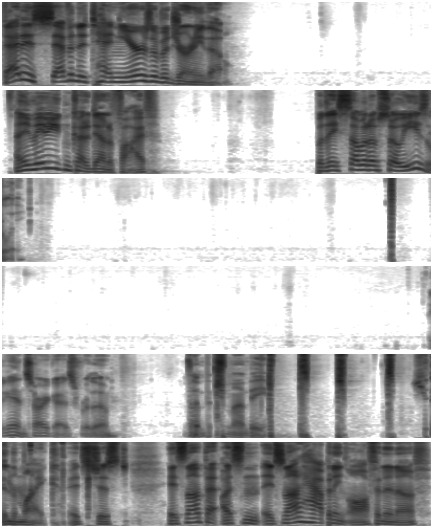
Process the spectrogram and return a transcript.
That is 7 to 10 years of a journey though. I mean, maybe you can cut it down to 5. But they sum it up so easily. Again, sorry guys for the be. in the mic. It's just it's not that it's it's not happening often enough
